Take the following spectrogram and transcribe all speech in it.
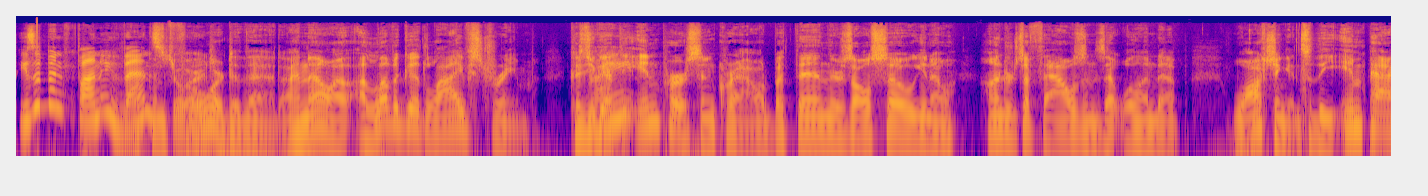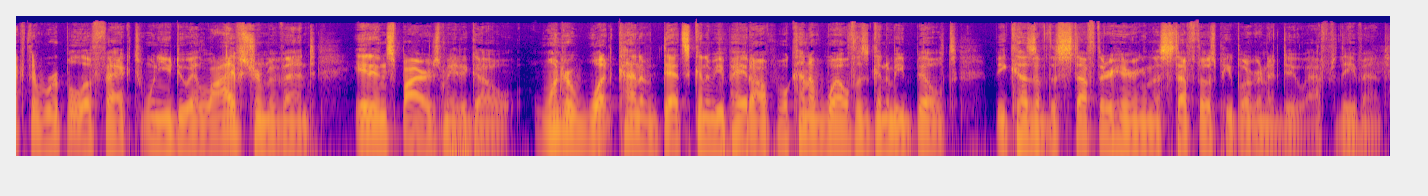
These have been fun events, Looking George. forward to that. I know. I, I love a good live stream because you got the in-person crowd, but then there's also you know hundreds of thousands that will end up watching it. So the impact, the ripple effect when you do a live stream event, it inspires me to go wonder what kind of debt's going to be paid off, what kind of wealth is going to be built because of the stuff they're hearing and the stuff those people are going to do after the event.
